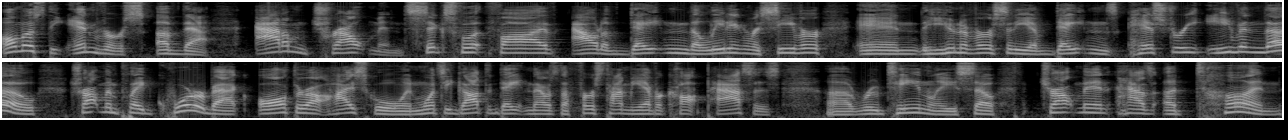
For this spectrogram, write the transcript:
almost the inverse of that. Adam Trautman, six foot five, out of Dayton, the leading receiver in the University of Dayton's history. Even though Trautman played quarterback all throughout high school, and once he got to Dayton, that was the first time he ever caught passes uh, routinely. So Trautman has a ton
